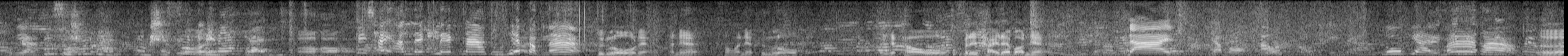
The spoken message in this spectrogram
เขาแก่ 自 สุด 行 ก็ 车款五十四点八元。 ไม่ใช่อันเล็กๆนะ ดูเทียบกับหน้า ครึ่งโลเนี่ย อันเนี้ยสองอันเนี้ยครึ่งโล แต่จะเข้าประเทศไทยได้เปล่าเนี่ย ได้ อย่าบอกเขา ลูกใหญ่มากอ่ะ เออ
